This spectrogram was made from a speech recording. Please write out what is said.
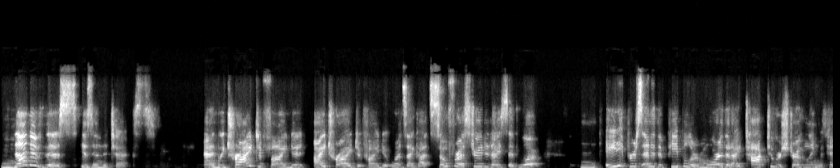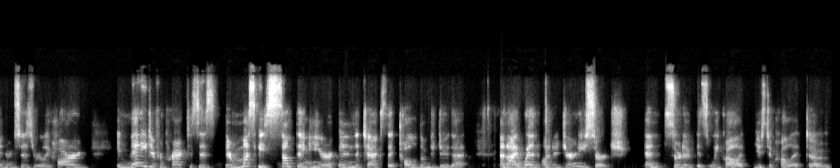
none of this is in the text. And we tried to find it. I tried to find it once. I got so frustrated. I said look 80% of the people or more that i talked to are struggling with hindrances really hard. In many different practices there must be something here in the text that told them to do that and I went on a journey search and sort of it's we call it used to call it um,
